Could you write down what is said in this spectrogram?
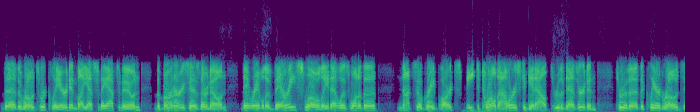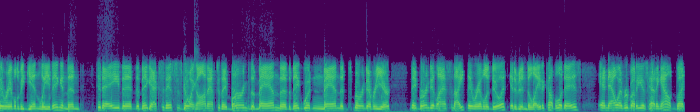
The the roads were cleared, and by yesterday afternoon, the burners, as they're known, they were able to very slowly. That was one of the not so great parts. Eight to twelve hours to get out through the desert and through the the cleared roads. They were able to begin leaving, and then today the the big exodus is going on after they burned the man, the the big wooden man that's burned every year. They burned it last night. They were able to do it. It had been delayed a couple of days, and now everybody is heading out. But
